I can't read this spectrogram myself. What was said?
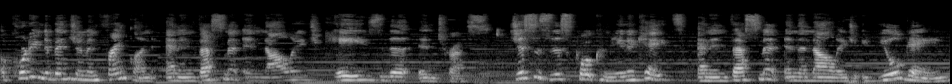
According to Benjamin Franklin, an investment in knowledge pays the interest. Just as this quote communicates, an investment in the knowledge you'll gain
